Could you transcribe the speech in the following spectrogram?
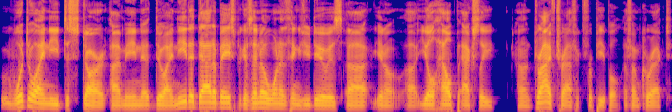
what do I need to start? I mean, uh, do I need a database? Because I know one of the things you do is, uh, you know, uh, you'll help actually uh, drive traffic for people, if I'm correct.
